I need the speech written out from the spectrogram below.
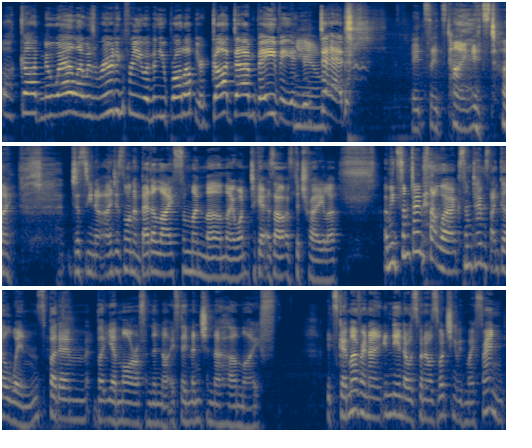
Oh God, Noelle, I was rooting for you, and then you brought up your goddamn baby, and yeah. you're dead. it's it's time. It's time. Just you know, I just want a better life for my mum. I want to get us out of the trailer. I mean, sometimes that works. Sometimes that girl wins, but um, but yeah, more often than not, if they mention their home life, it's game over. And I, in the end, I was when I was watching it with my friend,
